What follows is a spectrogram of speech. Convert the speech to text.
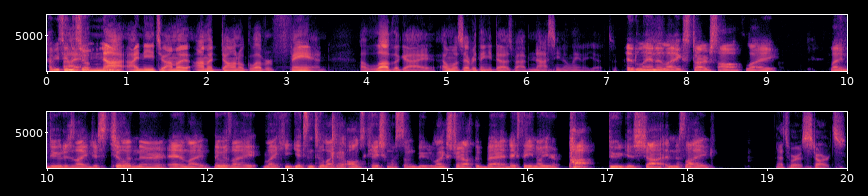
Have you seen the I show? not. I need to. I'm a I'm a Donald Glover fan. I love the guy, almost everything he does, but I've not seen Atlanta yet. Atlanta like starts off like like dude is like just chilling there and like there was like like he gets into like an altercation with some dude like straight off the bat. Next thing you know, you're pop, dude gets shot, and it's like That's where it starts.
